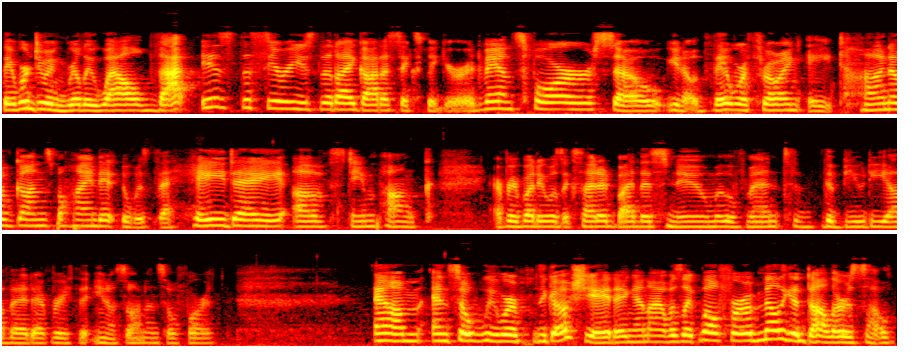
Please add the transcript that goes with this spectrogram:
They were doing really well. That is the series that i got a six figure advance for. So you know they were throwing a ton of guns behind it. It was the heyday of steampunk. Everybody was excited by this new movement the beauty of it everything you know so on and so forth um, and so we were negotiating, and I was like, well, for a million dollars, I'll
